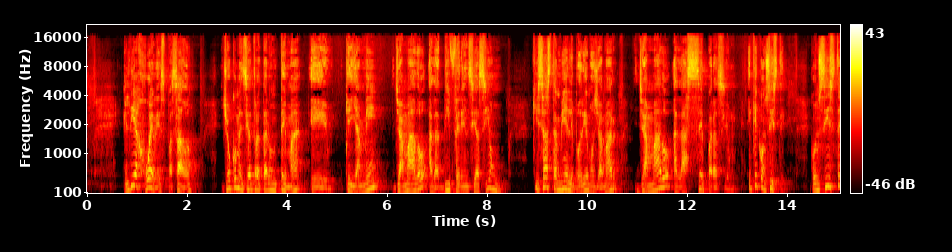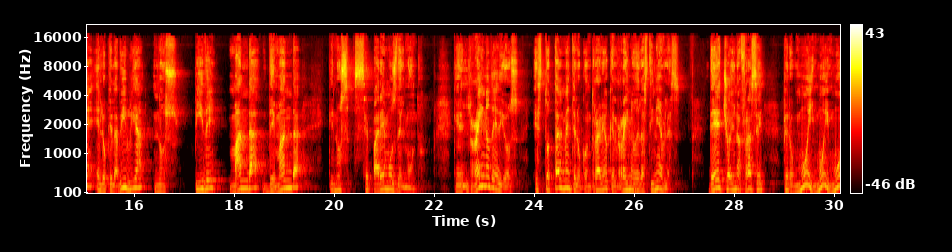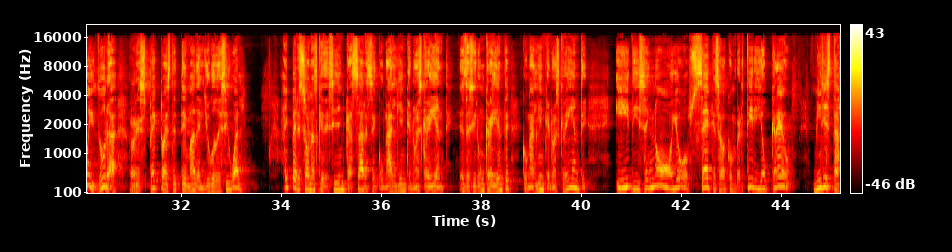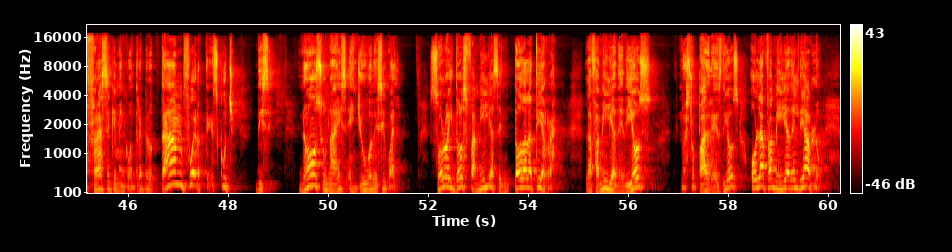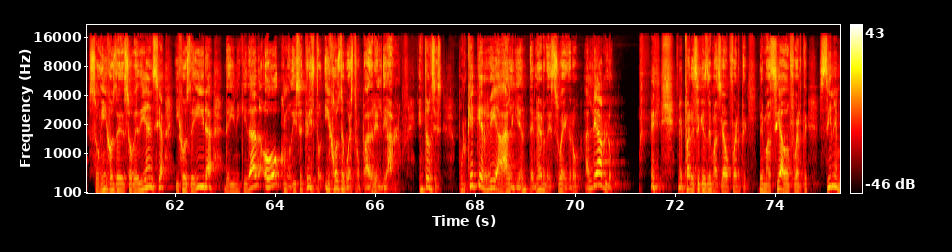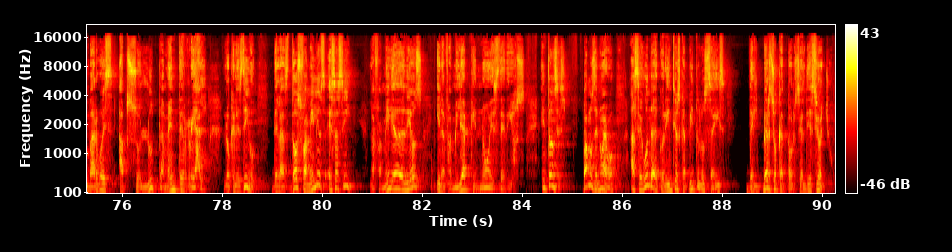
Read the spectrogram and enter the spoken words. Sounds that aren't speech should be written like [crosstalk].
El día jueves pasado yo comencé a tratar un tema eh, que llamé llamado a la diferenciación. Quizás también le podríamos llamar llamado a la separación. ¿En qué consiste? Consiste en lo que la Biblia nos pide, manda, demanda, que nos separemos del mundo. Que el reino de Dios es totalmente lo contrario que el reino de las tinieblas. De hecho, hay una frase, pero muy, muy, muy dura respecto a este tema del yugo desigual. Hay personas que deciden casarse con alguien que no es creyente, es decir, un creyente con alguien que no es creyente. Y dicen, no, yo sé que se va a convertir y yo creo. Mire esta frase que me encontré, pero tan fuerte. Escuche. Dice, no os unáis en yugo desigual. Solo hay dos familias en toda la tierra. La familia de Dios, nuestro Padre es Dios, o la familia del diablo son hijos de desobediencia, hijos de ira, de iniquidad o, como dice Cristo, hijos de vuestro padre el diablo. Entonces, ¿por qué querría alguien tener de suegro al diablo? [laughs] Me parece que es demasiado fuerte, demasiado fuerte. Sin embargo, es absolutamente real. Lo que les digo, de las dos familias es así, la familia de Dios y la familia que no es de Dios. Entonces, vamos de nuevo a 2 Corintios capítulo 6, del verso 14 al 18.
